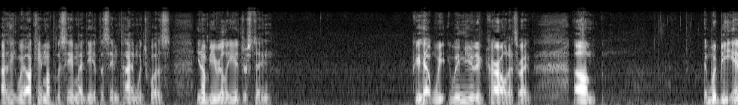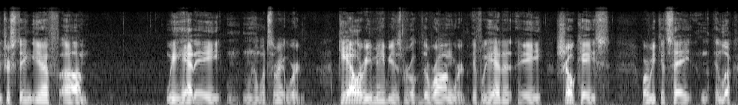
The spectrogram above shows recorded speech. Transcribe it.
I think we all came up with the same idea at the same time, which was, you know, be really interesting. Yeah, we, we muted Carl. That's right. Um, it would be interesting if um, we had a what's the right word? gallery maybe is the wrong word. If we had a, a showcase where we could say, look,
